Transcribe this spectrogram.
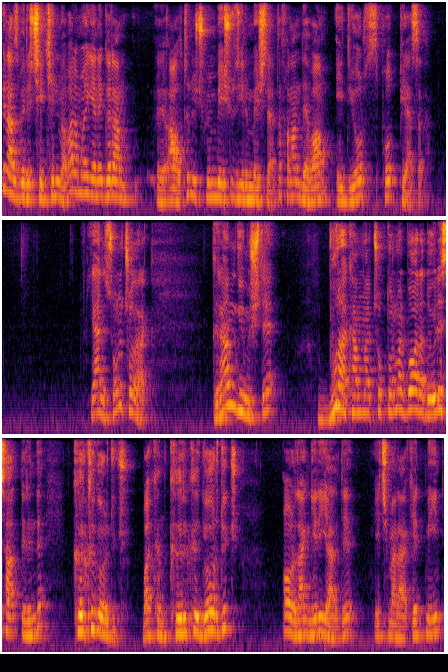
biraz böyle çekilme var ama yine gram e, altın 3525'lerde falan devam ediyor spot piyasada. Yani sonuç olarak gram gümüşte bu rakamlar çok normal. Bu arada öyle saatlerinde 40'ı gördük. Bakın 40'ı gördük. Oradan geri geldi. Hiç merak etmeyin.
